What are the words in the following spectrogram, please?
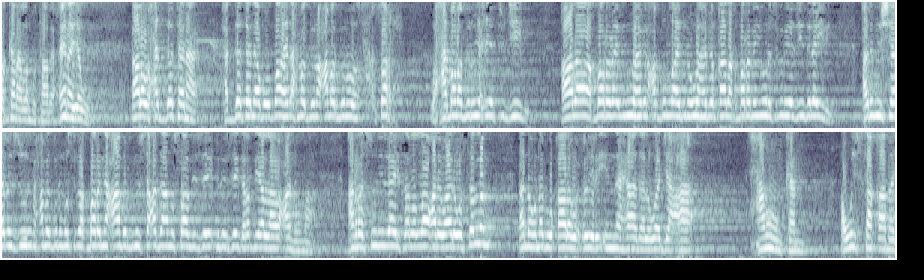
bakara la mutaabicinaya wey qaala xadaanii abu daahir axmed bnu camr bnu sarx waxarmala bnu yaxya tujiibi qaala ahbarana ibnu wahbin cabdullahi bnu wahbin qaala ahbaranii yuunus bnu yaziid alayli can ibni shihaab azuhri moxamed bnu muslim akhbaranii caamir bnu sacd an usaama bnu zayd radi allahu canhuma can rasuuli illahi sala allahu aleyh waalih wasalam annahu nabigu qaala wuxuu yidhi ina hada alwajaca xanuunkan aw istaqama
